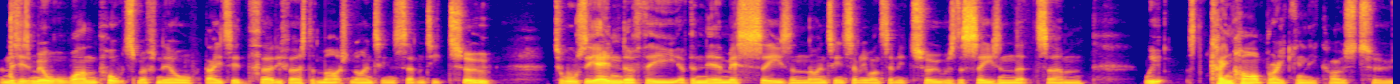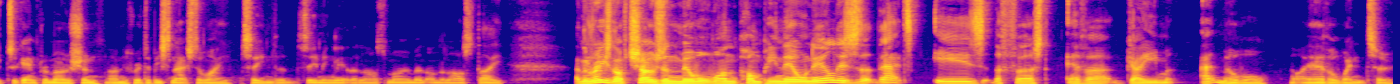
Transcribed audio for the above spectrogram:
and this is Millwall one, Portsmouth nil, dated thirty first of March, nineteen seventy two. Towards the end of the of the near miss season, 1971-72 was the season that um, we came heartbreakingly close to to getting promotion, only for it to be snatched away, seemed seemingly at the last moment on the last day. And the reason I've chosen Millwall one Pompey nil nil is that that is the first ever game at Millwall that I ever went to,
